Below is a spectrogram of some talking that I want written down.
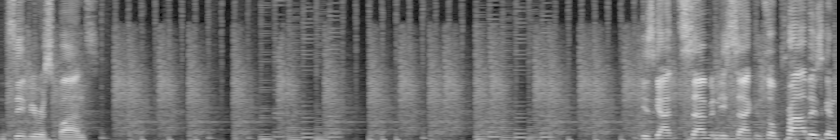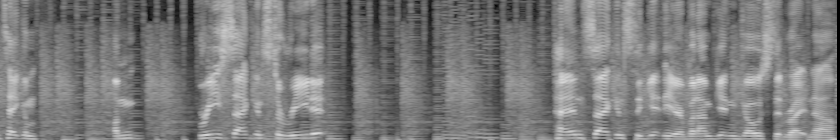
Let's see if he responds. He's got 70 seconds, so probably it's gonna take him um, three seconds to read it. 10 seconds to get here, but I'm getting ghosted right now.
